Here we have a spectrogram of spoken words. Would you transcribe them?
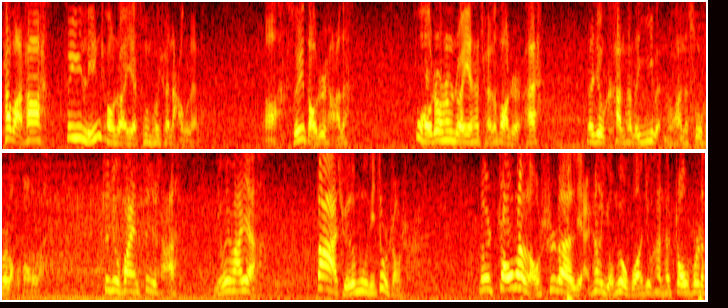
他把他非临床专业通通全拿过来了啊，所以导致啥呢？不好招生专业他全都放这儿，哎，那就看他的一本的话，那收分老高了。这就发现这就啥？你会发现，大学的目的就是招生。那么招办老师的脸上有没有光，就看他招分的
